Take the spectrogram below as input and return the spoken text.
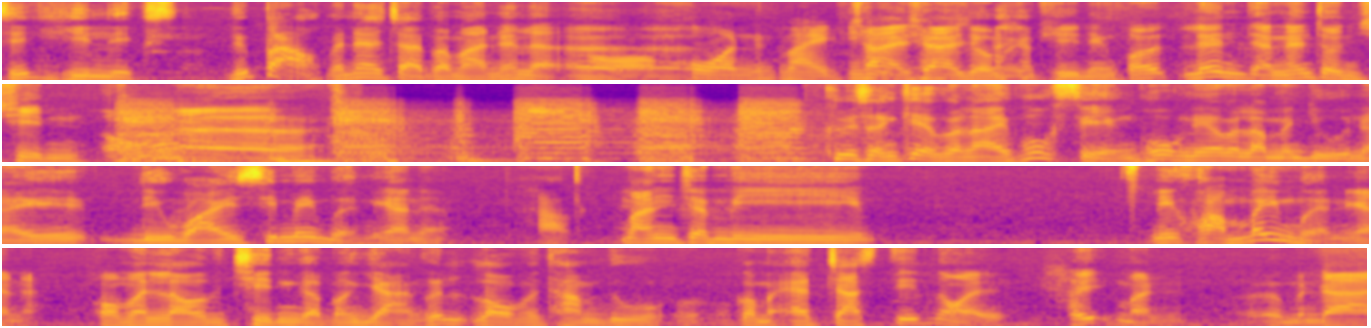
ซิกฮีลิกหรือเปล่าไม่แน่ใจประมาณนั้นแหละเออ๋ออเออโคนใหม่ที่ ใช่ใช่จมอีกทีหนึ่งเพราะเล่นอันนั้นจนชินอ๋อ เออ คือสังเกตเวลาไอ้พวกเสียงพวกเนี้ยเวลามันอยู่ใน device ที่ไม่เหมือนกันเนี่ยครับ มันจะมีมีความไม่เหมือนกันอะพอมันเราชินกับบางอย่างก็ลองไปทำดูก็มา adjust นิดหน่อยเฮ้ยมันเออมันได้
